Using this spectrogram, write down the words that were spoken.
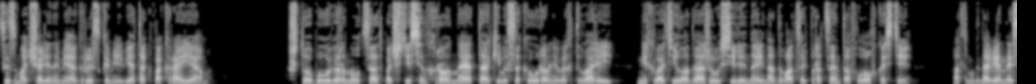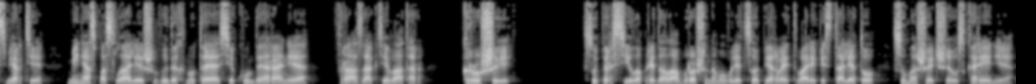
с измочаленными огрызками веток по краям. Чтобы увернуться от почти синхронной атаки высокоуровневых тварей, не хватило даже усиленной на 20% ловкости. От мгновенной смерти меня спасла лишь выдохнутая секундой ранее фраза-активатор «Круши!». Суперсила придала брошенному в лицо первой твари пистолету сумасшедшее ускорение.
